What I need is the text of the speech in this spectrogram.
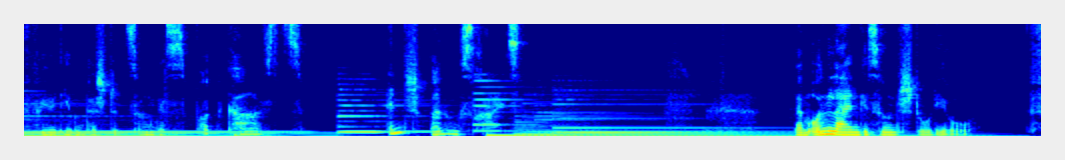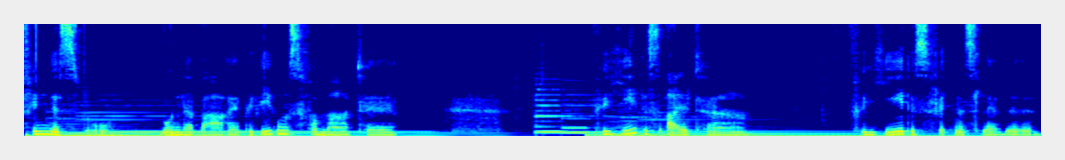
für die Unterstützung des Podcasts Entspannungsreisen. Beim Online-Gesundstudio findest du wunderbare Bewegungsformate für jedes Alter, für jedes Fitnesslevel,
